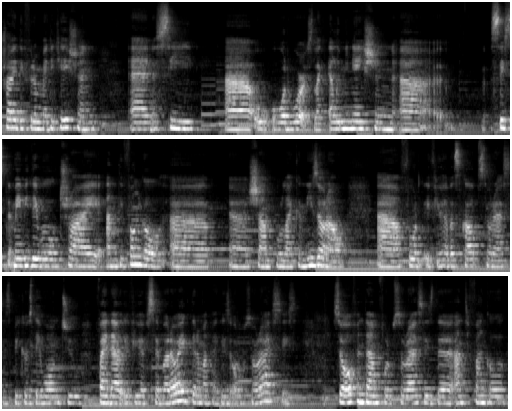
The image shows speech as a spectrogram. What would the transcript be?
try different medication and see uh, what works, like elimination uh, system. Maybe they will try antifungal uh, uh shampoo like a Nizoral uh, for if you have a scalp psoriasis because they want to find out if you have seborrheic dermatitis or psoriasis. So oftentimes for psoriasis, the antifungal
